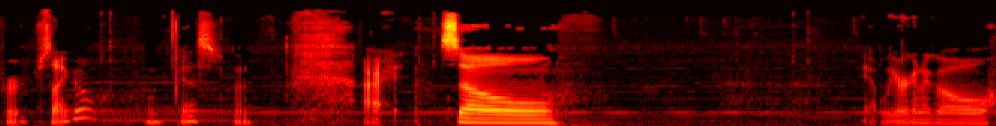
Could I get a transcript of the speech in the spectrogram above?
for Psycho? I guess. Alright, so... Yeah, we are to go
